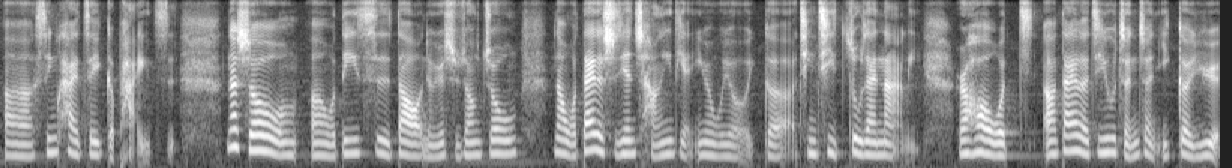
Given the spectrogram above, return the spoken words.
呃 Simkhai 这个牌子？那时候呃，我第一次到纽约时装周，那我待的时间长一点，因为我有一个亲戚住在那里，然后我呃待了几乎整整一个月。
